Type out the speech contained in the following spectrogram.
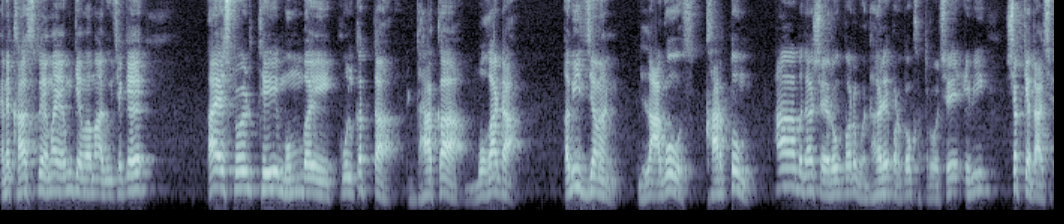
અને ખાસ તો એમાં એમ કહેવામાં આવ્યું છે કે આ એસ્ટ્રોઇડથી Mumbai, Kolkata, Dhaka, Bogota Abidjan Lagos, Khartoum આ બધા શહેરો પર વધારે પડતો ખતરો છે એવી શક્યતા છે.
